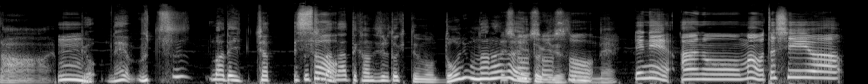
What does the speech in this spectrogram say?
あ、ああ、うんよね、鬱まで行っちゃって、うだなって感じる時ってもうどうにもならない時ですもんね。でね、あのーまあ、私は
